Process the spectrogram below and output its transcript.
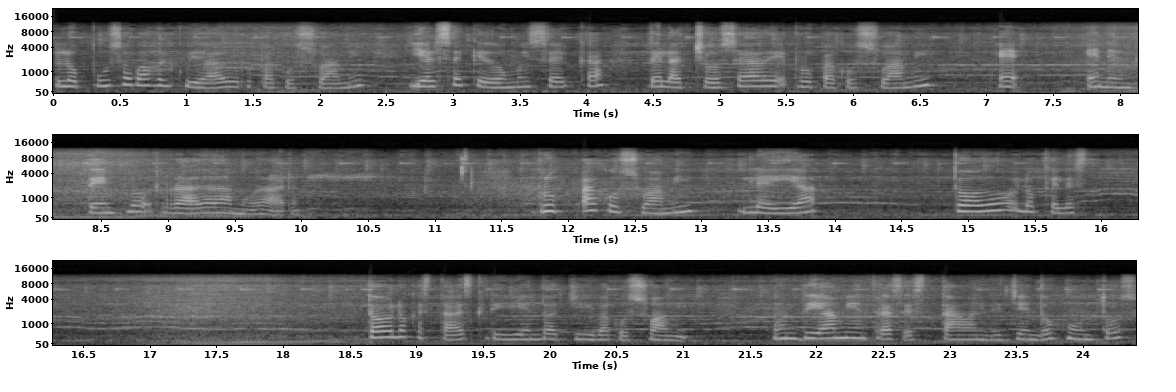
lo puso bajo el cuidado de Rupa Goswami y él se quedó muy cerca de la choza de Rupa Goswami eh, en el templo Radha Damodara. Rupa Goswami leía todo lo que todo lo que estaba escribiendo a Jiva Goswami. Un día mientras estaban leyendo juntos,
